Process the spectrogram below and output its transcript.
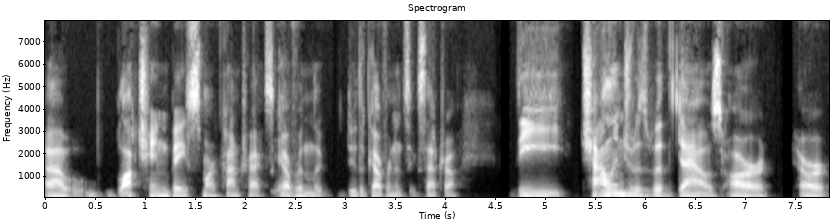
Uh, blockchain-based smart contracts Yeah. govern the do the governance, etc. The challenges with DAOs are are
